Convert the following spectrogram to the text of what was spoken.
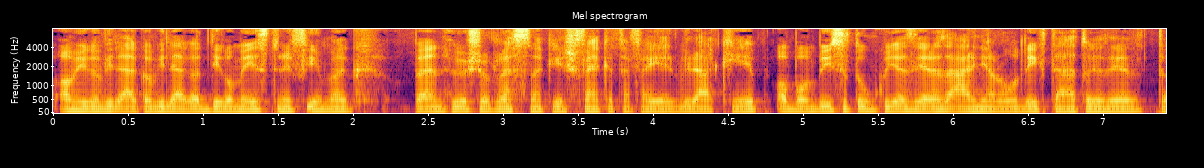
amíg a világ a világ, addig a mainstream filmekben hősök lesznek, és fekete-fehér világkép. Abban bízhatunk, hogy azért ez árnyalódik, tehát hogy azért,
